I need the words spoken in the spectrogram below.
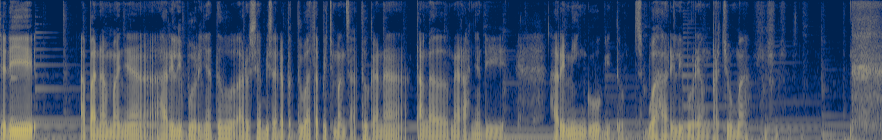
Jadi apa namanya hari liburnya tuh harusnya bisa dapat dua tapi cuma satu karena tanggal merahnya di hari Minggu gitu. Sebuah hari libur yang percuma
